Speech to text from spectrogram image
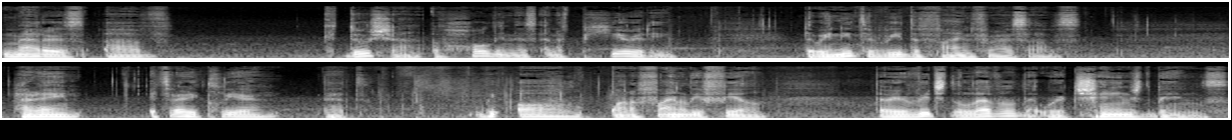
matters of kedusha, of holiness, and of purity that we need to redefine for ourselves. Hare, it's very clear that we all want to finally feel that we reach the level that we're changed beings.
